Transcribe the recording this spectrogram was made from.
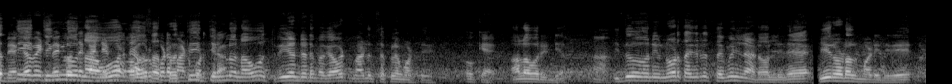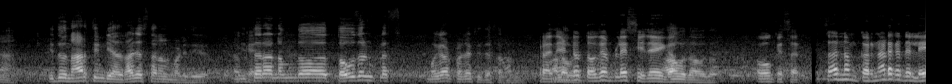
ಪ್ರತಿ ತಿಂಗಳು ನಾವು ಹೌದು ಪ್ರತಿ ತಿಂಗಳು ನಾವು ತ್ರೀ ಹಂಡ್ರೆಡ್ ಮೆಗಾವೆಟ್ ಮಾಡಿ ಸಪ್ಲೈ ಮಾಡ್ತೀವಿ. ಓಕೆ ಆಲ್ ಓವರ್ ಇಂಡಿಯಾ ಇದು ನೀವು ನೋಡ್ತಾ ಇದ್ರೆ ತಮಿಳ್ನಾಡು ಅಲ್ಲಿದೆ ಈ ರೋಡಲ್ಲಿ ಮಾಡಿದೀವಿ ಹಾ. ಇದು ನಾರ್ತ್ ಇಂಡಿಯಾ ರಾಜಸ್ಥಾನಲ್ಲಿ ಮಾಡಿದೀವಿ ಈ ತರ ನಮ್ದು ತೌಸಂಡ್ ಪ್ಲಸ್ ಮೆಗಾವಟ್ ಪ್ರಾಜೆಕ್ಟ್ ಇದೆ ಸರ್ ಪ್ರೆಸೆಂಟ್ ತೌಸಂಡ್ ಪ್ಲಸ್ ಇದೆ ಈಗ. ಹೌದೌದು ಓಕೆ ಸರ್. ಸರ್ ನಮ್ಮ ಕರ್ನಾಟಕದಲ್ಲಿ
